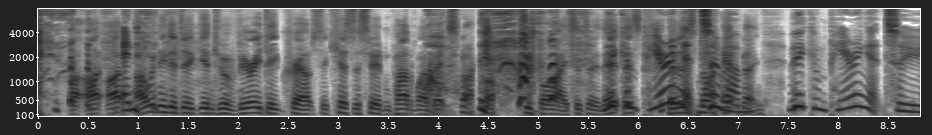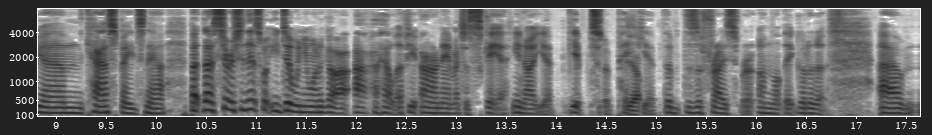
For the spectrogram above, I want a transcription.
I, I, and, I, would need to dig into a very deep crouch to kiss a certain part of my backside goodbye to do that. They're comparing it to um, they're comparing it to um, car speeds now. But no, seriously, that's what you do when you want to go up a hill. If you are an amateur skier, you know, you you sort of pick. Yep. You, there's a phrase for it. I'm not that good at it. Um,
